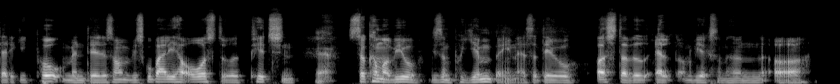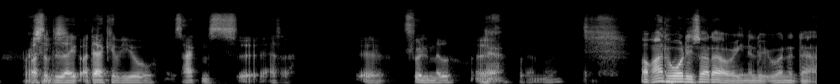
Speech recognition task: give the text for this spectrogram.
da det gik på, men det er som, vi skulle bare lige have overstået pitchen. Ja. Så kommer vi jo ligesom på hjemmebane, altså det er jo os, der ved alt om virksomheden og, og så videre, ikke? og der kan vi jo sagtens øh, altså, øh, følge med øh, Ja. på den måde. Og ret hurtigt, så er der jo en af løverne, der,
